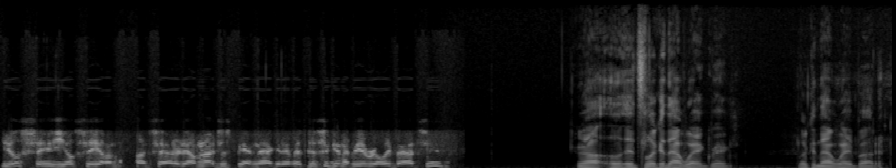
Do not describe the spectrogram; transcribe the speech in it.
You'll see. You'll see on, on Saturday. I'm not just being negative. It, this is going to be a really bad season. well, it's looking that way, Greg. Looking that way, bud.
